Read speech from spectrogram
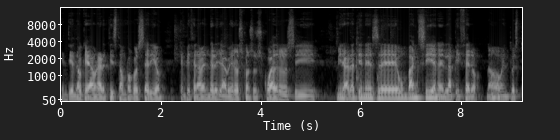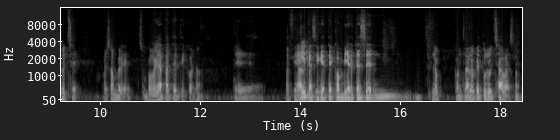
Entiendo que a un artista un poco serio que empiecen a vender llaveros con sus cuadros y mira, ahora tienes eh, un Banksy en el lapicero, ¿no? O en tu estuche. Pues hombre, es un poco ya patético, ¿no? Eh, al final casi que te conviertes en lo contra lo que tú luchabas, ¿no?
